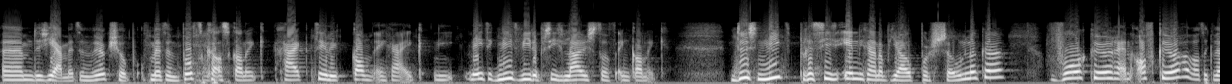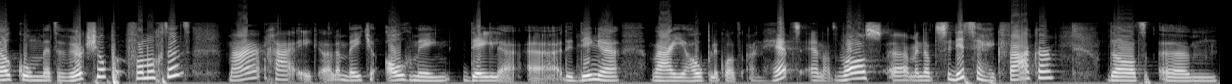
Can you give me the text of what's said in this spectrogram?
Um, dus ja, met een workshop of met een podcast kan ik, ga ik natuurlijk, kan en ga ik niet, weet ik niet wie er precies luistert en kan ik. Dus niet precies ingaan op jouw persoonlijke voorkeuren en afkeuren, wat ik wel kon met de workshop vanochtend. Maar ga ik wel een beetje algemeen delen uh, de dingen waar je hopelijk wat aan hebt. En dat was, um, en dat, dit zeg ik vaker, dat um,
